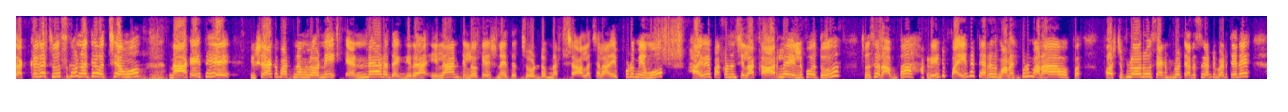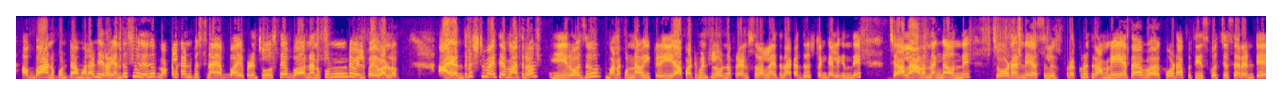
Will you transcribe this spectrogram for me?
చక్కగా చూసుకొని అయితే వచ్చాము. నాకైతే విశాఖపట్నంలోని ఎండాడ దగ్గర ఇలాంటి లొకేషన్ అయితే చూడడం నాకు చాలా చాలా ఎప్పుడు మేము హైవే పక్క నుంచి ఇలా కారులో వెళ్ళిపోతూ చూసారు? అబ్బా అక్కడ ఏంటి పైన టెర్రస్? మనకి ఇప్పుడు మన first floor second floor terrace గట్ట పెడితేనే అబ్బా అనుకుంటాం అలాంటి ఇరవై అంతస్తు మీద ఏదో మొక్కలు కనిపిస్తున్నాయి అబ్బా ఎప్పుడైనా చూస్తే బాగుంది అనుకుంటూ వెళ్ళిపోయే వాళ్ళం ఆ అదృష్టం అయితే మాత్రం ఈ రోజు మనకున్న ఇక్కడ ఈ అపార్ట్మెంట్లో ఉన్న ఫ్రెండ్స్ వలన అయితే నాకు అదృష్టం కలిగింది. చాలా ఆనందంగా ఉంది. చూడండి అసలు ప్రకృతి రమణీయత కూడా తీసుకొచ్చేసారంటే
